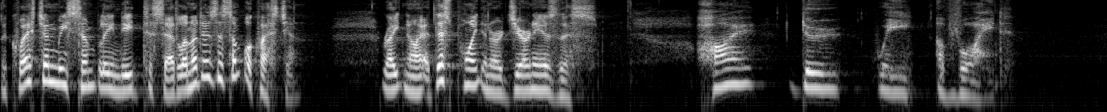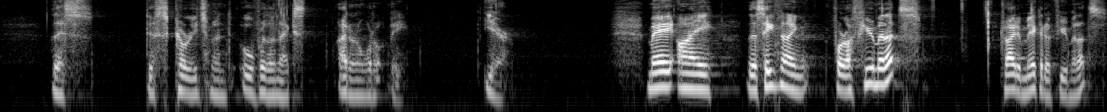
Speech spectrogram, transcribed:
the question we simply need to settle, and it is a simple question right now at this point in our journey, is this How do we avoid? This discouragement over the next, I don't know what it'll be, year. May I, this evening, for a few minutes, try to make it a few minutes,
